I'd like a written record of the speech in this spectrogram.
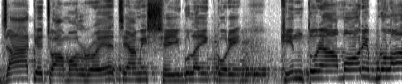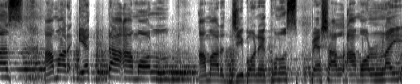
যা কিছু আমল রয়েছে আমি সেইগুলাই করি। কিন্তু আমর ইবনুলাস আমার একটা আমল, আমার জীবনে কোনো স্পেশাল আমল নাই।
